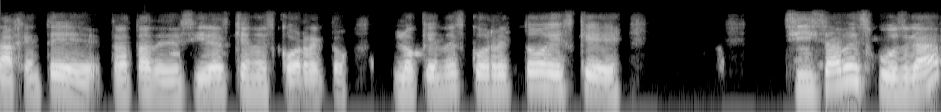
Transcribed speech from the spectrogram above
la gente trata de decir es que no es correcto. Lo que no es correcto es que si sabes juzgar,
